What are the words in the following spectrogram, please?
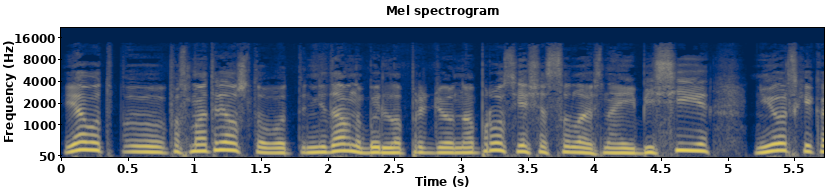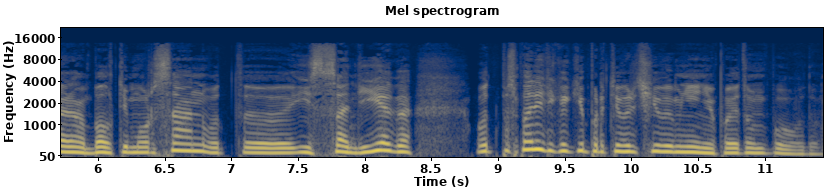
Я вот э, посмотрел, что вот недавно был определенный опрос, я сейчас ссылаюсь на ABC, Нью-Йоркский канал, Балтимор Сан, вот э, из Сан-Диего. Вот посмотрите, какие противоречивые мнения по этому поводу.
